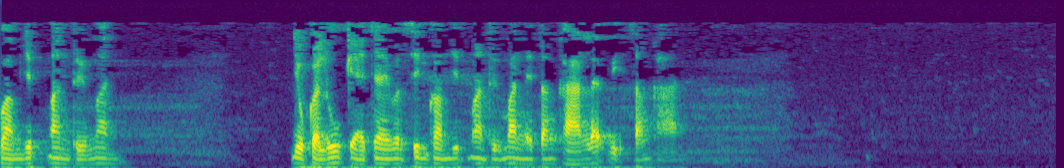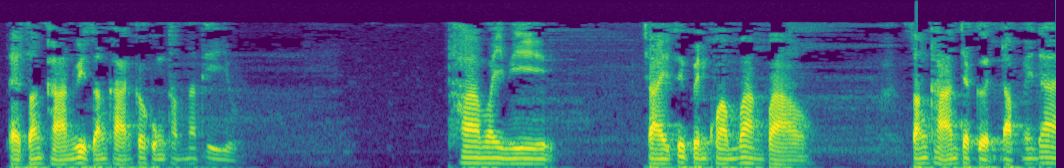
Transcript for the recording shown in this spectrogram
ความยึดมั่นถือมั่น อยู่กับรู้แก่ใจว่าสิ้นความยึดมั่นถือมั่นในสังขารและวิสังขาร แต่สังขารวิสังขารก็คงทำหน้าที่อยู่ ถ้าไม่มีใจซึ่งเป็นความว่างเปล่า สังขารจะเกิดดับไม่ได้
